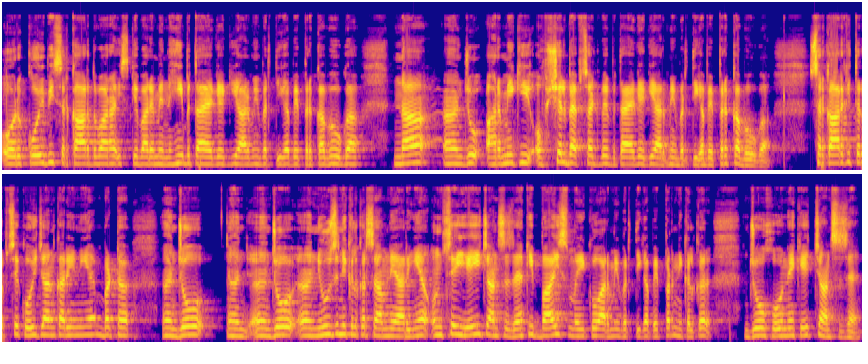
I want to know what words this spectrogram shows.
और कोई भी सरकार द्वारा इसके बारे में नहीं बताया गया कि आर्मी भर्ती का पेपर कब होगा, ना जो आर्मी की ऑफिशियल वेबसाइट पर बताया गया कि आर्मी भर्ती का पेपर कब होगा। सरकार की तरफ़ से कोई जानकारी नहीं है बट जो जो न्यूज़ निकल कर सामने आ रही हैं, उनसे यही चांसेस हैं कि 22 मई को आर्मी भर्ती का पेपर निकल कर जो होने के चांसेस हैं।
